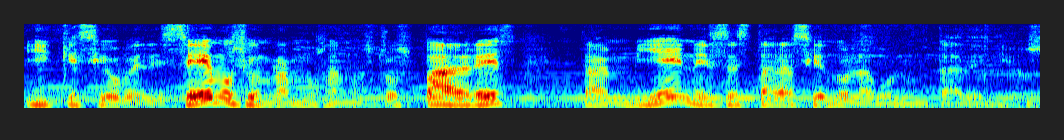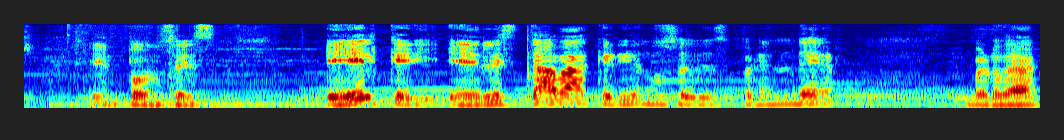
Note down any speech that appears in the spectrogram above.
y que si obedecemos y honramos a nuestros padres, también es estar haciendo la voluntad de Dios. Entonces, él, él estaba queriéndose desprender, ¿verdad?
